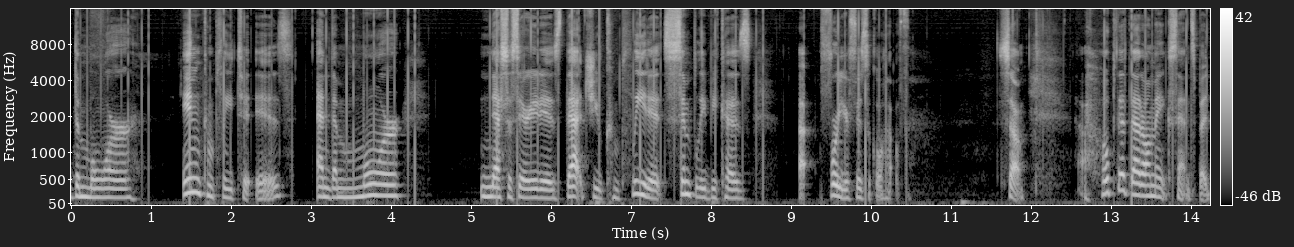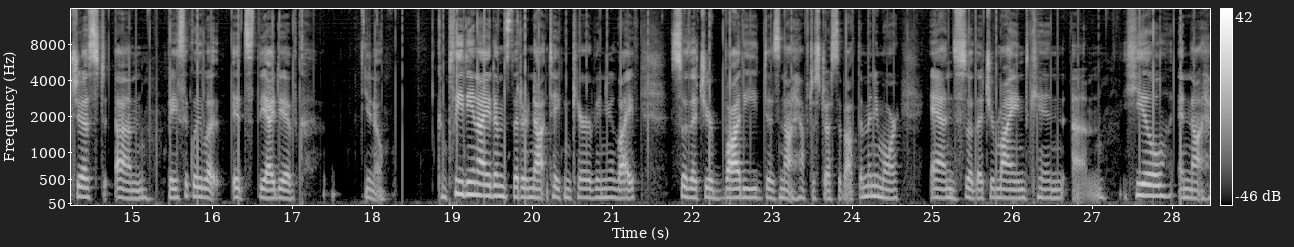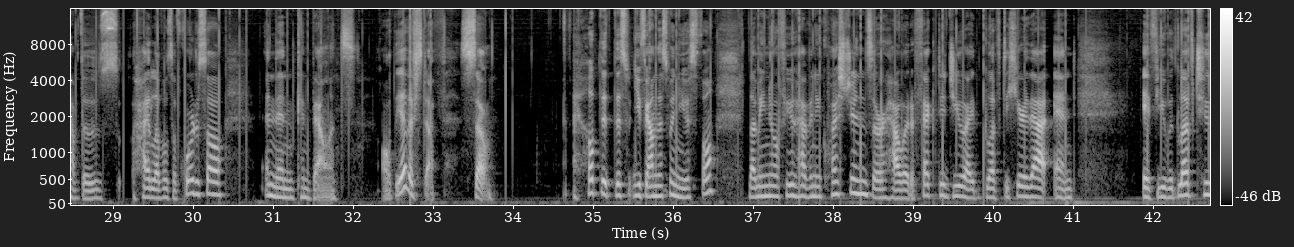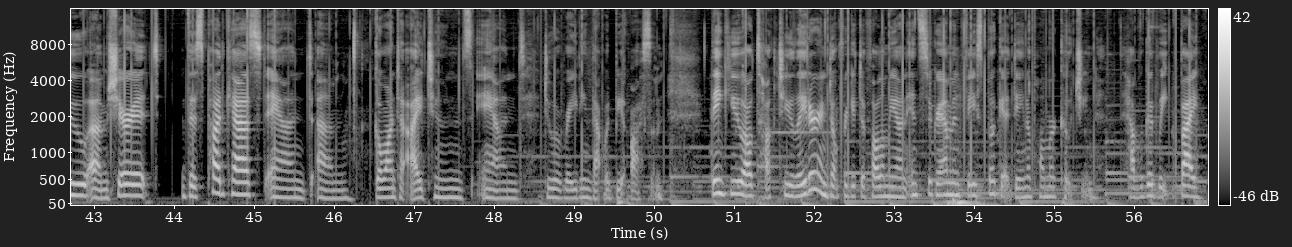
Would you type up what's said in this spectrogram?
the more incomplete it is, and the more necessary it is that you complete it simply because uh, for your physical health. So, I hope that that all makes sense, but just um, basically, let, it's the idea of, you know, completing items that are not taken care of in your life so that your body does not have to stress about them anymore and so that your mind can um, heal and not have those high levels of cortisol and then can balance all the other stuff. So, I hope that this you found this one useful. Let me know if you have any questions or how it affected you. I'd love to hear that. And if you would love to um, share it, this podcast, and um, go on to iTunes and do a rating, that would be awesome. Thank you. I'll talk to you later. And don't forget to follow me on Instagram and Facebook at Dana Palmer Coaching. Have a good week. Bye.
